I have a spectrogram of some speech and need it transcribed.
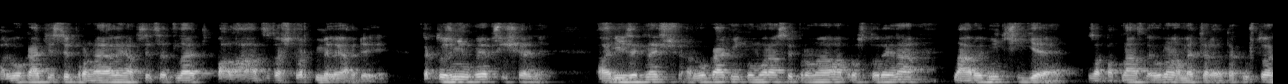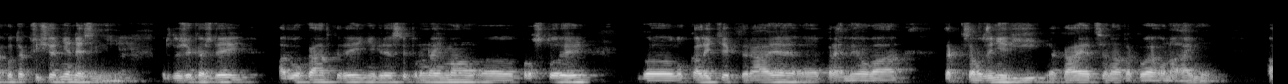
advokáti si pronajali na 30 let palác za čtvrt miliardy, tak to zní úplně příšerně. Ale když řekneš, advokátní komora si pronajala prostory na národní třídě za 15 euro na metr, tak už to jako tak příšerně nezní, protože každý advokát, který někde si pronajímal uh, prostory v lokalitě, která je eh, prémiová, tak samozřejmě ví, jaká je cena takového nájmu. A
